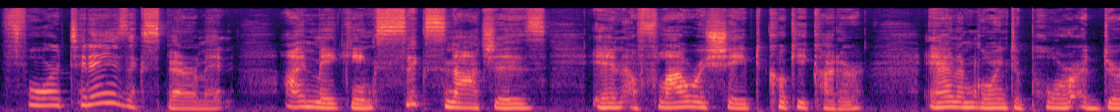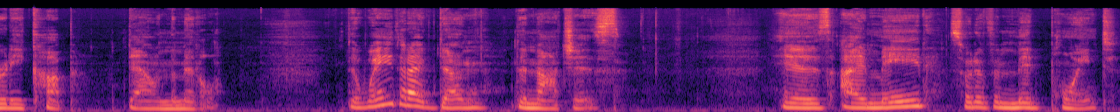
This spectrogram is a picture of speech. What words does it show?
For today's experiment, I'm making six notches in a flower-shaped cookie cutter, and I'm going to pour a dirty cup down the middle. The way that I've done the notches is I made sort of a midpoint.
